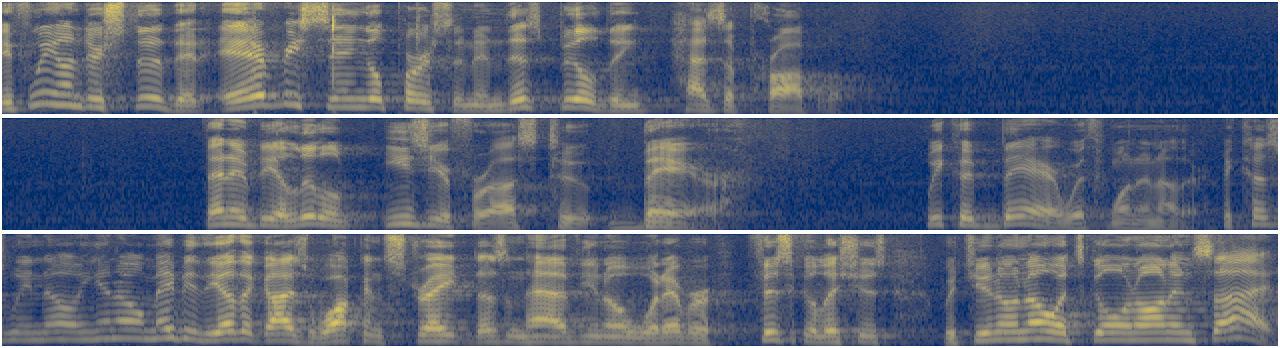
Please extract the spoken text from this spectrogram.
If we understood that every single person in this building has a problem, then it'd be a little easier for us to bear. We could bear with one another because we know, you know, maybe the other guy's walking straight, doesn't have you know, whatever physical issues, but you don't know what's going on inside.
